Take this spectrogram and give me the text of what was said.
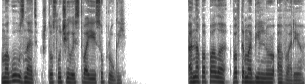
Могу узнать, что случилось с твоей супругой. Она попала в автомобильную аварию.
